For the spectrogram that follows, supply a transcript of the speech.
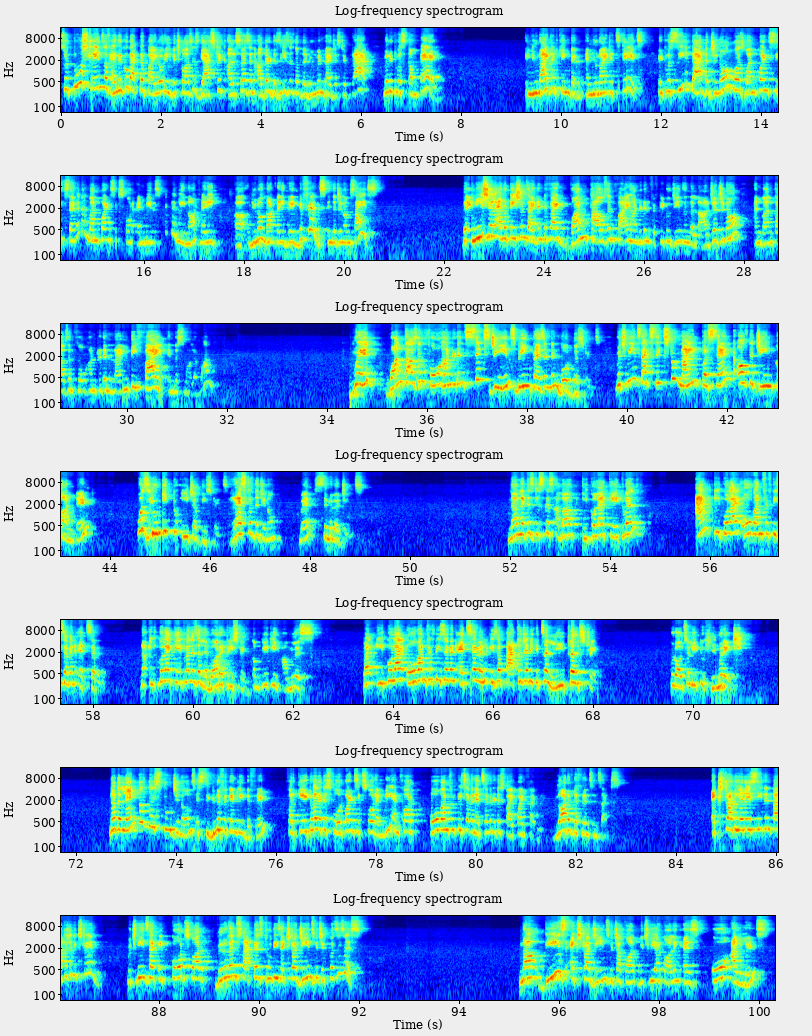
So two strains of Helicobacter pylori, which causes gastric ulcers and other diseases of the human digestive tract, when it was compared in United Kingdom and United States, it was seen that the genome was 1.67 and 1.64 MB respectively, not very uh, you know, not very great difference in the genome size. The initial annotations identified 1,552 genes in the larger genome and 1,495 in the smaller one. With 1,406 genes being present in both the strains, which means that 6 to 9% of the gene content was unique to each of these strains. Rest of the genome were similar genes. Now let us discuss about E. coli K12 and E. coli O157H7. Now E. coli K12 is a laboratory strain, completely harmless. While E. coli O157H7 is a pathogenic, it's a lethal strain. Could also lead to hemorrhage. Now the length of these two genomes is significantly different for K12, it is 4.64 MB, and for O157H7, it is 5.59. Lot of difference in size. Extra DNA is seen in pathogenic strain, which means that it codes for virulence factors through these extra genes which it possesses. Now, these extra genes, which are called, which we are calling as O islands,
